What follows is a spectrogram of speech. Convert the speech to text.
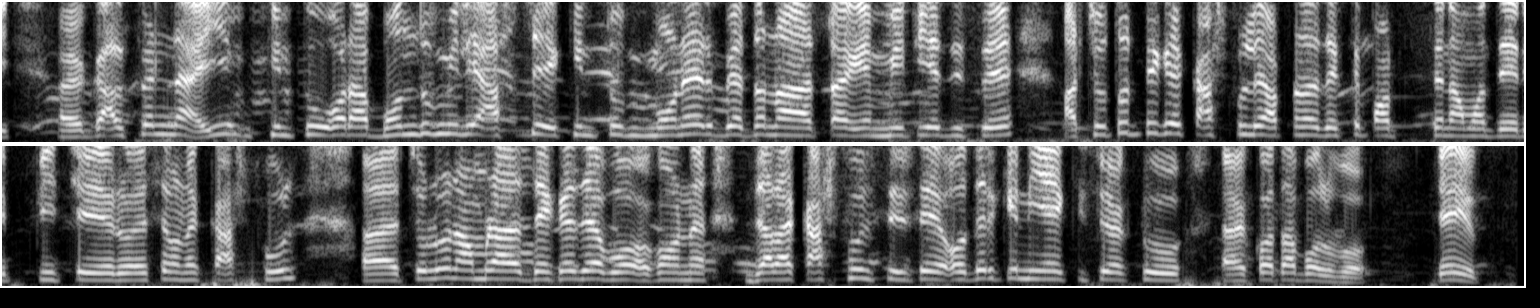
গার্লফ্রেন্ড নাই, কিন্তু ওরা বন্ধু মিলে আসছে, কিন্তু মনের বেদনাটাকে মিটিয়ে দিচ্ছে। আর চতুর্দিকে কাশফুলে আপনারা দেখতে পাচ্ছেন আমাদের পিছে রয়েছে অনেক কাশফুল। চলুন আমরা দেখে যাব এখন যারা কাশফুল ছিঁড়ছে, ওদেরকে নিয়ে কিছু একটু কথা বলব। যাই হোক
